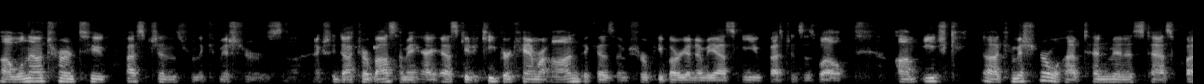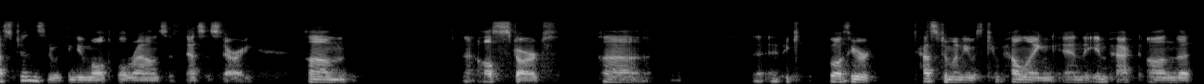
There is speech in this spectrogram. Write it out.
Uh, we'll now turn to questions from the commissioners. Uh, actually, Dr. Abbas, I may ask you to keep your camera on because I'm sure people are going to be asking you questions as well. Um, each uh, commissioner will have 10 minutes to ask questions and we can do multiple rounds if necessary. Um, I'll start. Uh, I think both your testimony was compelling and the impact on the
